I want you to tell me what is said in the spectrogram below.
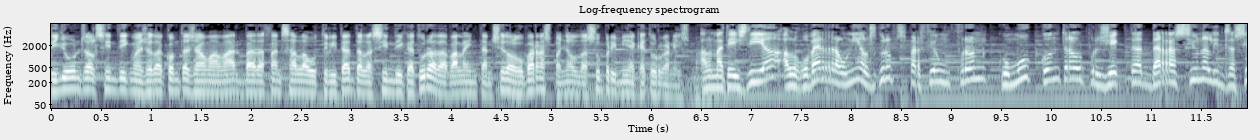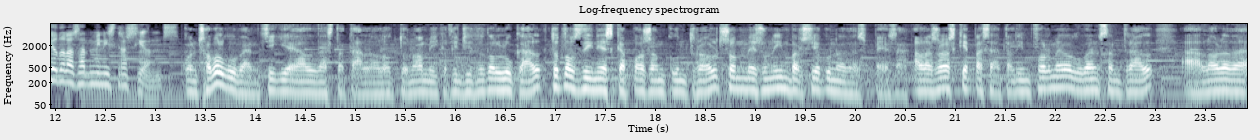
Dilluns, el síndic major de Compte, Jaume Amat, va defensar la utilitat de la sindicatura davant la intenció del govern espanyol de suprimir aquest organisme. El mateix dia, el govern reunia els grups per fer un front comú contra el projecte de racionalització de les administracions. Qualsevol govern, sigui el estatal, l'autonòmic o fins i tot el local, tots els diners que posa en control són més una inversió que una despesa. Aleshores, què ha passat? L'informe del govern central, a l'hora de,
